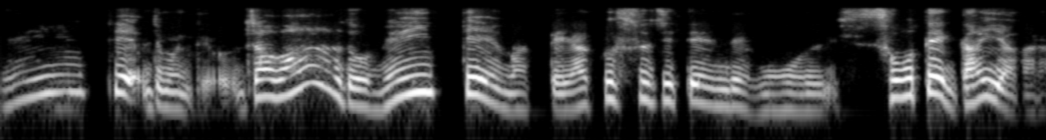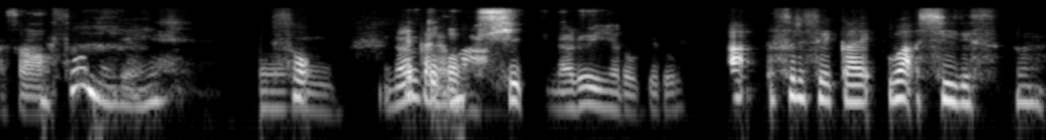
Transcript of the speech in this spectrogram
メインテーでも、ザ・ワードメインテーマって訳す時点でもう想定外やからさあ、そうなんだよね。そううん。なんとかはしってなるんやろうけど。あ、それ正解は C です。うん。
